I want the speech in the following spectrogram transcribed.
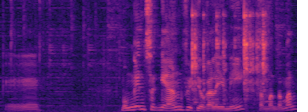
Oke. Mungkin sekian video kali ini teman-teman.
